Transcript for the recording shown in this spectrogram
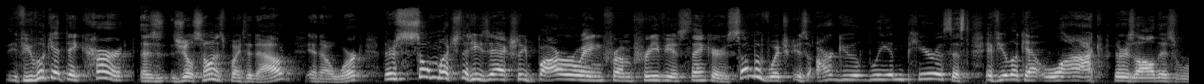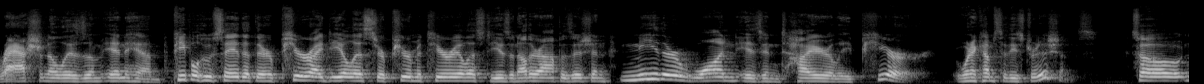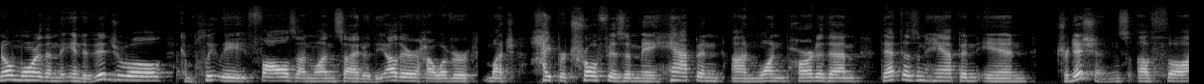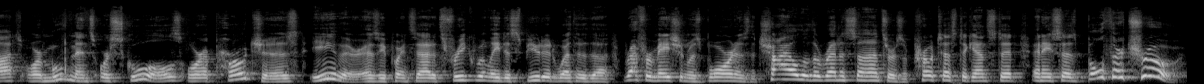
If you look at Descartes, as Gilson has pointed out in a work, there's so much that he's actually borrowing from previous thinkers, some of which is arguably empiricist. If you look at Locke, there's all this rationalism in him. People who say that they're pure idealists or pure materialists, to use another opposition, neither one is entirely pure when it comes to these traditions. So, no more than the individual completely falls on one side or the other, however much hypertrophism may happen on one part of them, that doesn't happen in traditions of thought or movements or schools or approaches either. As he points out, it's frequently disputed whether the Reformation was born as the child of the Renaissance or as a protest against it. And he says both are true.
